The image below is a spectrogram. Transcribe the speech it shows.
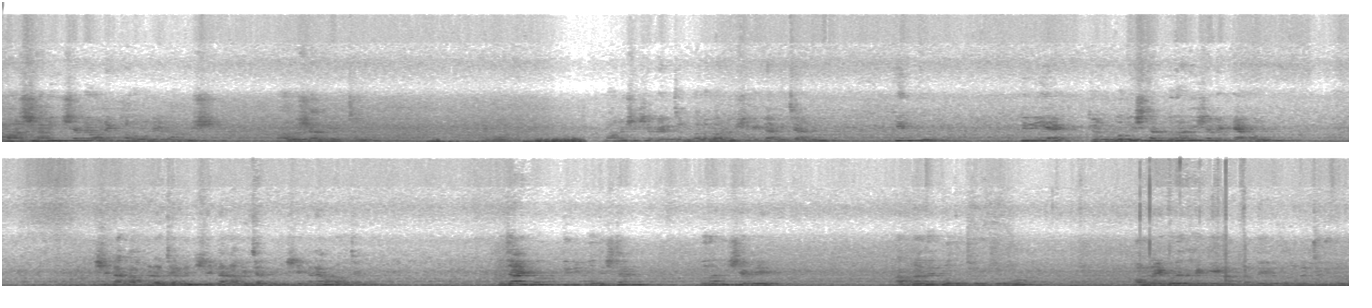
আমার স্বামী হিসেবে অনেক ভালো মনের মানুষ, ভালো স্বামী একজন, এবং মানুষ হিসেবে একজন ভালো মানুষ, এটা আমি জানি। কিন্তু তিনি একজন প্রতিষ্ঠান প্রধান হিসেবে কেমন? সেটা আপনারা জানেন, সেটা আমি জানি না, সেখানে আমার অজানা যাই হোক, তিনি প্রতিষ্ঠান প্রধান হিসেবে আপনাদের প্রতি যদি কোনো অন্যায় করে থাকেন, আপনাদের মনে যদি কোনো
